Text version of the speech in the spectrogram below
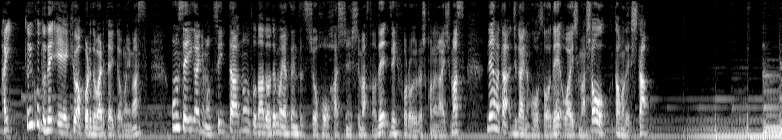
はい。ということで、えー今日はこれで終わりたいと思います。音声以外にも Twitter、ノートなどでも役に立つ情報を発信してますので、ぜひフォローよろしくお願いします。ではまた次回の放送でお会いしましょう。タモでした。thank you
